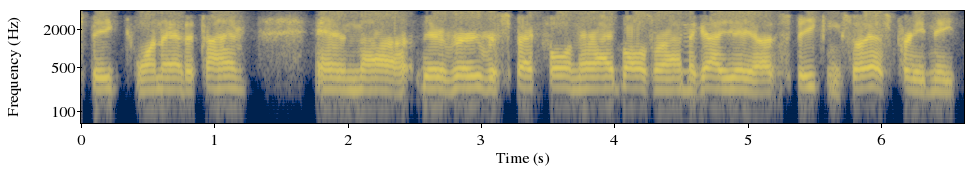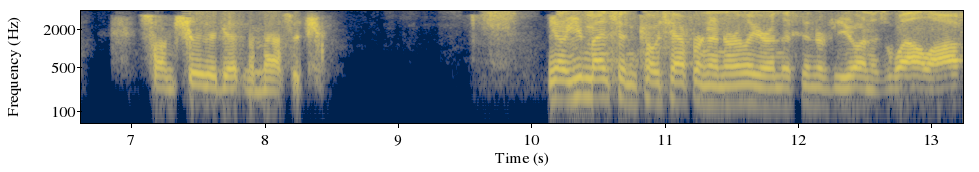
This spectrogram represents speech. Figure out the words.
speak one at a time. And uh, they're very respectful, and their eyeballs are on the guy uh, speaking. So that's pretty neat. So I'm sure they're getting the message. You know, you mentioned Coach Heffernan earlier in this interview, and as well off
